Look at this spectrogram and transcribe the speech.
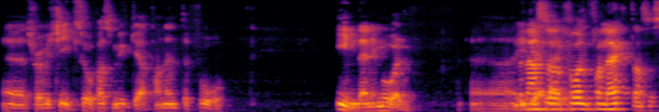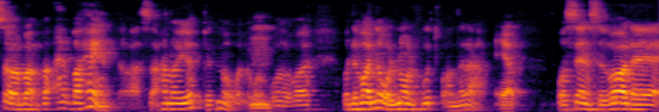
eh, Trevor Sheek så pass mycket att han inte får in den i mål. Eh, Men alltså läget. från, från läktaren så sa jag bara, vad, vad händer alltså? Han har ju öppet mål. Mm. Och, och, och det var 0-0 fortfarande där. Ja. Och sen så var det...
